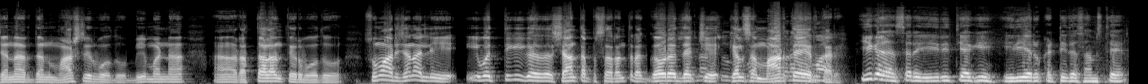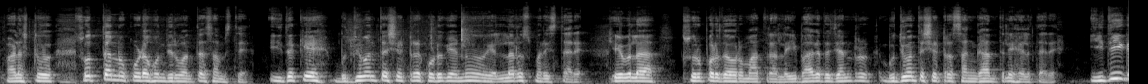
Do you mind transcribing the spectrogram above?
ಜನಾರ್ದನ್ ಮಾಸ್ಟರ್ ಇರ್ಬೋದು ಭೀಮಣ್ಣ ರತ್ತಾಳ ಅಂತ ಇರ್ಬೋದು. ಸುಮಾರು ಜನ ಅಲ್ಲಿ ಇವತ್ತಿಗೆ ಈಗ ಶಾಂತಪ್ಪ ಸರ್ ಅಂತ ಗೌರವಾಧ್ಯಕ್ಷ ಕೆಲಸ ಮಾಡ್ತಾ ಇರ್ತಾರೆ. ಈಗ ಸರ್ ಈ ರೀತಿಯಾಗಿ ಹಿರಿಯರು ಕಟ್ಟಿದ ಸಂಸ್ಥೆ ಬಹಳಷ್ಟು ಸ್ವತ್ತನ್ನು ಕೂಡ ಹೊಂದಿರುವಂಥ ಸಂಸ್ಥೆ. ಇದಕ್ಕೆ ಬುದ್ಧಿವಂತ ಶೆಟ್ಟರ ಕೊಡುಗೆಯನ್ನು ಎಲ್ಲರೂ ಸ್ಮರಿಸ್ತಾರೆ. ಕೇವಲ ಸುರಪುರದವರು ಮಾತ್ರ ಅಲ್ಲ, ಈ ಭಾಗದ ಜನರು ಬುದ್ಧಿವಂತ ಶೆಟ್ಟರ ಸಂಘ ಅಂತಲೇ ಹೇಳ್ತಾರೆ. ಇದೀಗ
